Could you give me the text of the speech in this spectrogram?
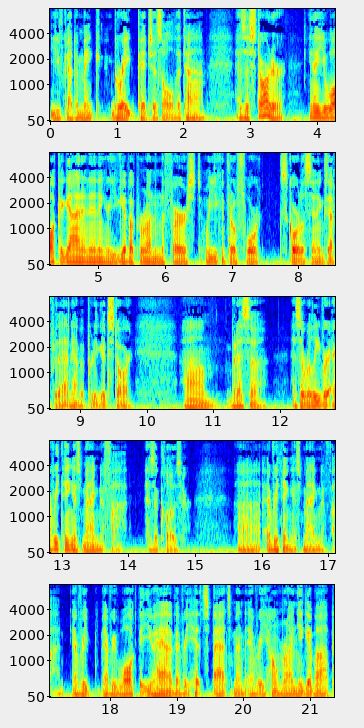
you've got to make great pitches all the time. As a starter, you know, you walk a guy in an inning or you give up a run in the first. Well, you can throw four scoreless innings after that and have a pretty good start. Um, but as a as a reliever, everything is magnified as a closer uh, everything is magnified. Every every walk that you have, every hit batsman, every home run you give up,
